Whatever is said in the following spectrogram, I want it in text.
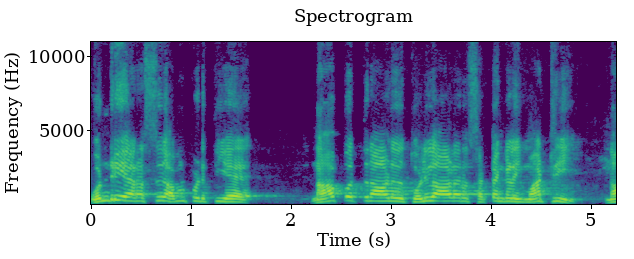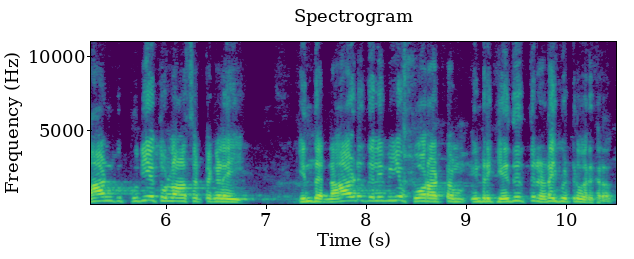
ஒன்றிய அரசு அமல்படுத்திய நாற்பத்தி நாலு தொழிலாளர் சட்டங்களை மாற்றி நான்கு புதிய தொழிலாளர் சட்டங்களை இந்த நாடு தழுவிய போராட்டம் இன்றைக்கு எதிர்த்து நடைபெற்று வருகிறது.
